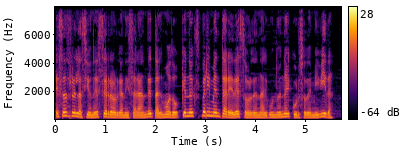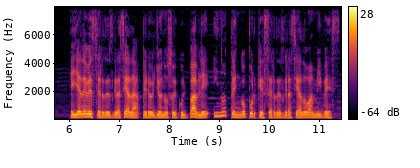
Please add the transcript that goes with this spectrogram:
esas relaciones se reorganizarán de tal modo que no experimentaré desorden alguno en el curso de mi vida. Ella debe ser desgraciada, pero yo no soy culpable y no tengo por qué ser desgraciado a mi vez.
